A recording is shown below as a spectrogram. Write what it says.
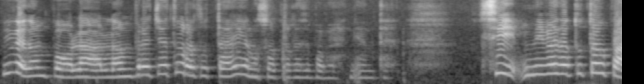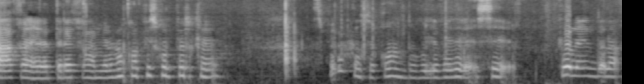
Mi vedo un po' la l'ombreggiatura tutta io non so perché vabbè, niente. Sì, mi vedo tutta opaca nella telecamera, non capisco il perché. Aspetta un secondo, voglio vedere se volendola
